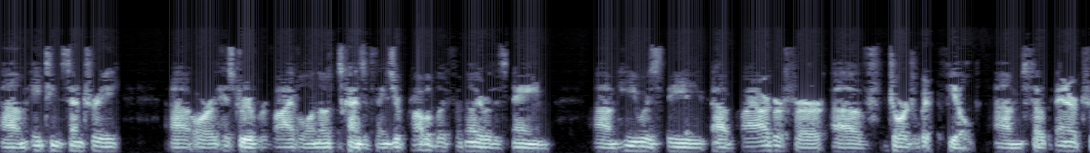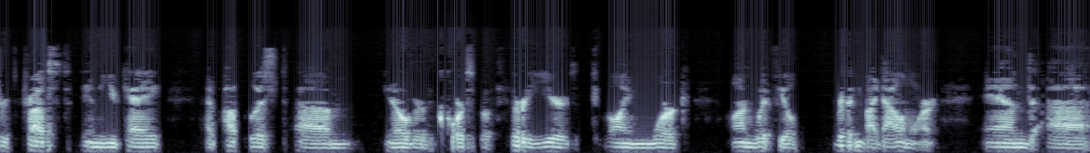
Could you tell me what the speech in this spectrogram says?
um, 18th century uh, or history of revival and those kinds of things, you're probably familiar with his name. Um, he was the uh, biographer of George Whitefield. Um, so the Banner Truth Trust in the UK had published, um, you know, over the course of 30 years, volume work on Whitefield written by Dallimore. And, uh,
